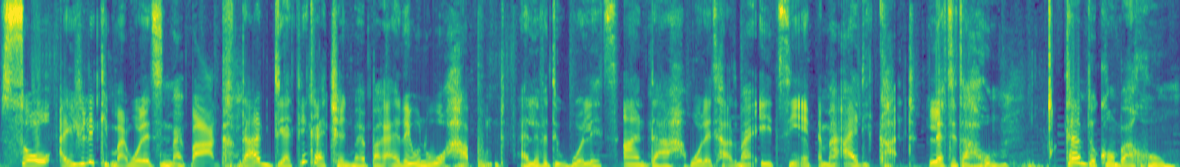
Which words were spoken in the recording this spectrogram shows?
So I usually keep my wallet in my bag. That day, I think I changed my bag. I don't even know what happened. I left the wallet, and that wallet has my ATM and my ID card. Left it at home. Time to come back home.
